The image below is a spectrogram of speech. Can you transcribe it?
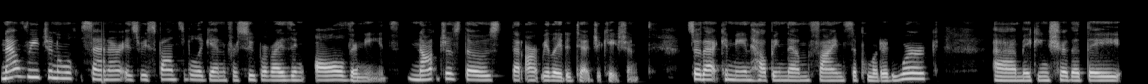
Now, Regional Center is responsible again for supervising all their needs, not just those that aren't related to education. So that can mean helping them find supported work, uh, making sure that they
